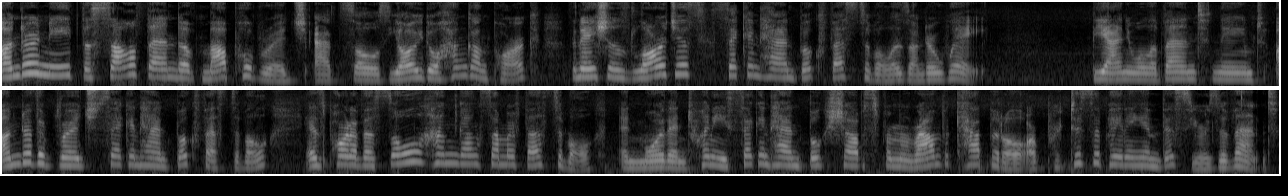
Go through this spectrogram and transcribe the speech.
Underneath the south end of Mapo Bridge at Seoul's Yeouido Hangang Park, the nation's largest second-hand book festival is underway. The annual event, named Under the Bridge Secondhand Book Festival, is part of the Seoul Hangang Summer Festival, and more than 20 secondhand bookshops from around the capital are participating in this year's event.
